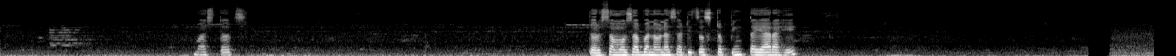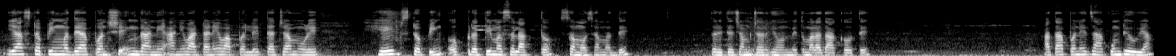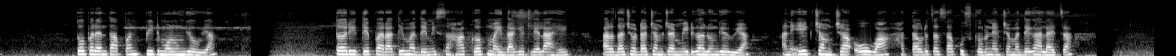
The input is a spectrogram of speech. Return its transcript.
मस्तच तर समोसा बनवण्यासाठीचं स्टपिंग तयार आहे. या स्टपिंगमध्ये आपण शेंगदाणे आणि वाटाणे वापरले त्याच्यामुळे हे स्टपिंग अप्रतिम असं लागतं समोसामध्ये. तरी ते चमच्यावर घेऊन मी तुम्हाला दाखवते. आता आपण हे झाकून ठेवूया. तोपर्यंत आपण पीठ मळून घेऊया. तर इथे परातीमध्ये मी सहा कप मैदा घेतलेला आहे. अर्धा छोटा चमचा मीठ घालून घेऊया आणि एक चमचा ओवा हातावरच असा कुस्करून याच्यामध्ये घालायचा.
